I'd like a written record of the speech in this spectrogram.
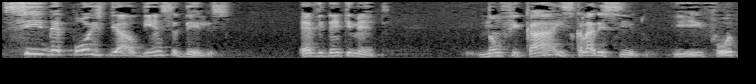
Se depois de audiência deles, evidentemente, não ficar esclarecido e for,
